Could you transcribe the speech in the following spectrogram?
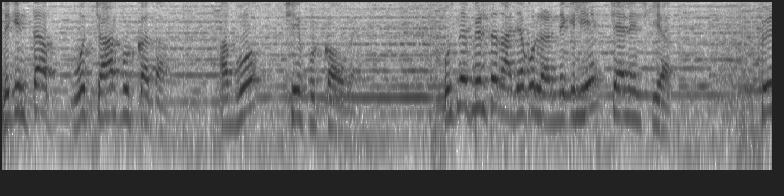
लेकिन तब वो चार फुट का था। अब वो छह फुट का हो गया उसने फिर से राजा को लड़ने के लिए चैलेंज किया। फिर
